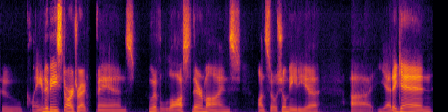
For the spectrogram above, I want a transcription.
who claim to be Star Trek fans who have lost their minds on social media. Uh, yet again,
